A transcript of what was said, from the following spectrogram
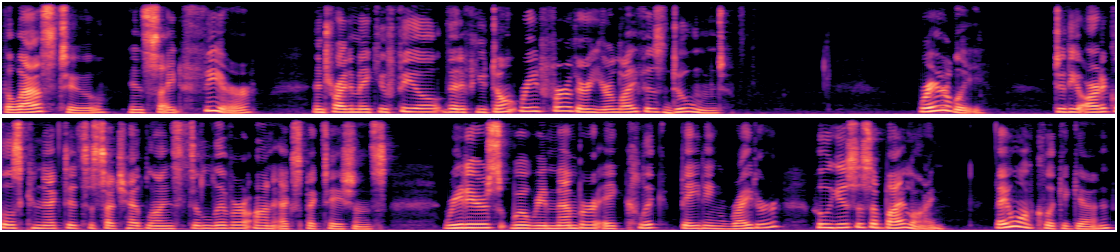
The last two incite fear and try to make you feel that if you don't read further, your life is doomed. Rarely do the articles connected to such headlines deliver on expectations. Readers will remember a click baiting writer who uses a byline. They won't click again.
